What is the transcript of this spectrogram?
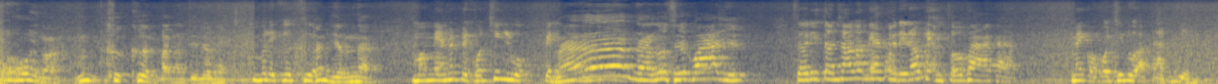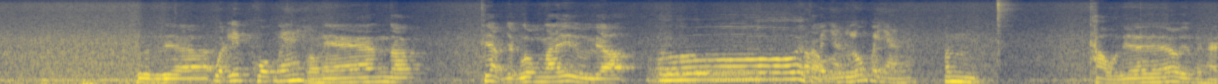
โอ้ยหน่อยมันคือเคลื่อนปานนั้นทีเดียวนี่มันไม่ได้คือเครื่องท่านเห็นน่ะมอแมนมันเป็นคนทิ้งลูกเป็นนะน่ะรู้สึกว่าอยู่สวัสดีตอนเช้ากับแม่สวัสดีน้องแหม่มโซฟาค่ะไม่กว่าคนที่รู้อากาศมันเย็นสุดเดียวปวดเล็บโคกไงของแอนดอก เทียบจากลงไลฟ์อยู่แล้วโอ้ยก็เถ่าไปอย่างลงไปอย่างมันเถ่าแล้วยังไปหา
